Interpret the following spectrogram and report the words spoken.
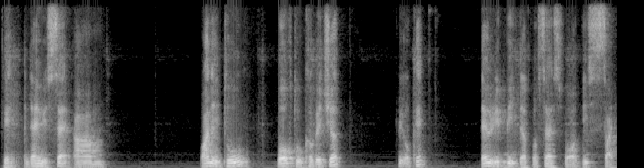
okay and then we set um one and two both to curvature. Click ok. Then we repeat the process for this side.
